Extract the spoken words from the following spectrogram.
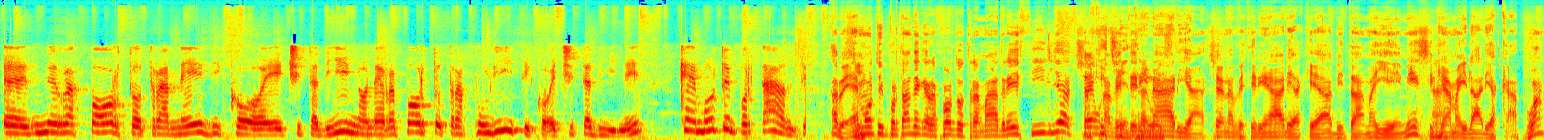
eh, nel rapporto tra medico e cittadino, nel rapporto tra politico e cittadini che è molto importante. Vabbè, è molto importante che il rapporto tra madre e figlia. C'è una veterinaria, c'è una veterinaria che abita a Miami, si Ah. chiama Ilaria Capua.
